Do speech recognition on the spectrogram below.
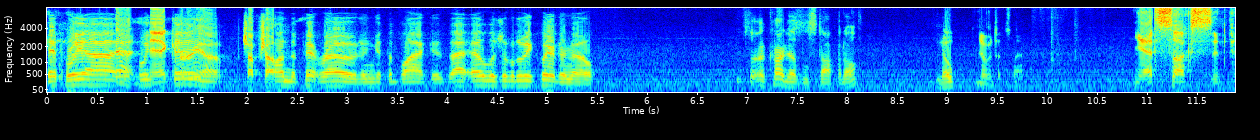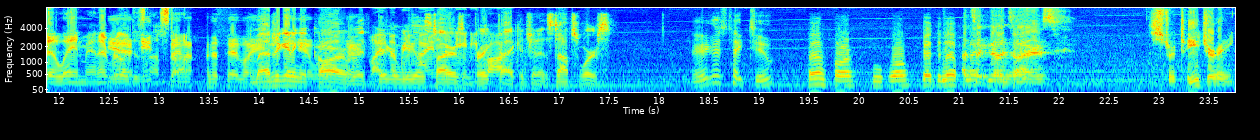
If we uh, yeah, if we Nick, spin hurry up. Chop chop. on the pit road and get the black, is that eligible to be cleared or no? So the car doesn't stop at all. Nope. No, it does not. Yeah, it sucks in pit lane, man. It Yeah, really does not stop. on the pit lane. Imagine getting a car with bigger wheels, tires, and brake package, and it stops worse. There you guys take two. Seven four. Well, good to know. For I took no time, guys. tires. Strategery.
